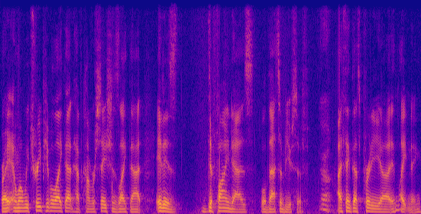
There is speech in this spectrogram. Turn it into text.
right? And when we treat people like that and have conversations like that, it is defined as well. That's abusive. Yeah. I think that's pretty uh, enlightening.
